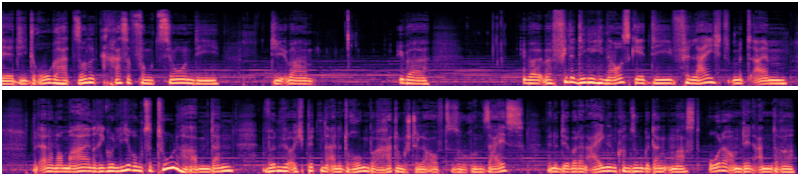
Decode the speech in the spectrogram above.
der, die Droge hat so eine krasse Funktion, die, die über über über, über viele Dinge hinausgeht, die vielleicht mit einem, mit einer normalen Regulierung zu tun haben, dann würden wir euch bitten, eine Drogenberatungsstelle aufzusuchen. Sei es, wenn du dir über deinen eigenen Konsum Gedanken machst oder um den anderer.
